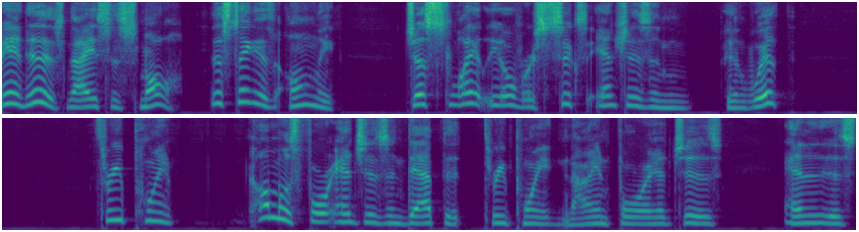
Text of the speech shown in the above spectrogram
Man, it is nice and small. This thing is only just slightly over six inches in, in width, three point almost four inches in depth at 3.94 inches, and it is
